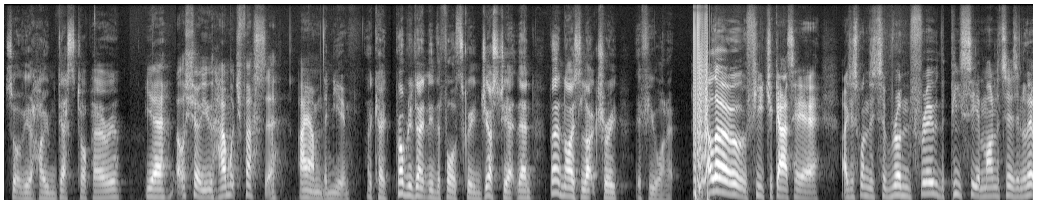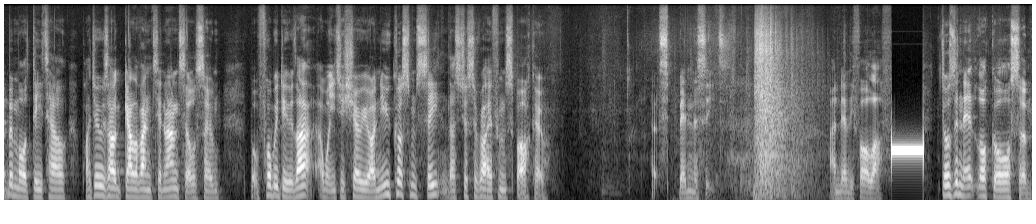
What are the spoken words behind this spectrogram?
sort of your home desktop area. Yeah, I'll show you how much faster I am than you. Okay, probably don't need the fourth screen just yet then, but a nice luxury if you want it. Hello, Future Gaz here. I just wanted to run through the PC and monitors in a little bit more detail. What I do is out gallivanting around Silverstone. But before we do that, I want you to show you our new custom seat that's just arrived from Sparco. Let's spin the seats. I nearly fall off. Doesn't it look awesome?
